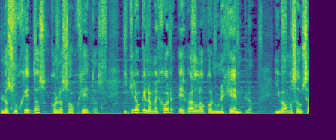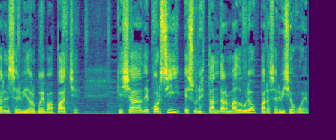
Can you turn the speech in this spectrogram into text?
los sujetos con los objetos. Y creo que lo mejor es verlo con un ejemplo. Y vamos a usar el servidor web Apache, que ya de por sí es un estándar maduro para servicios web.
